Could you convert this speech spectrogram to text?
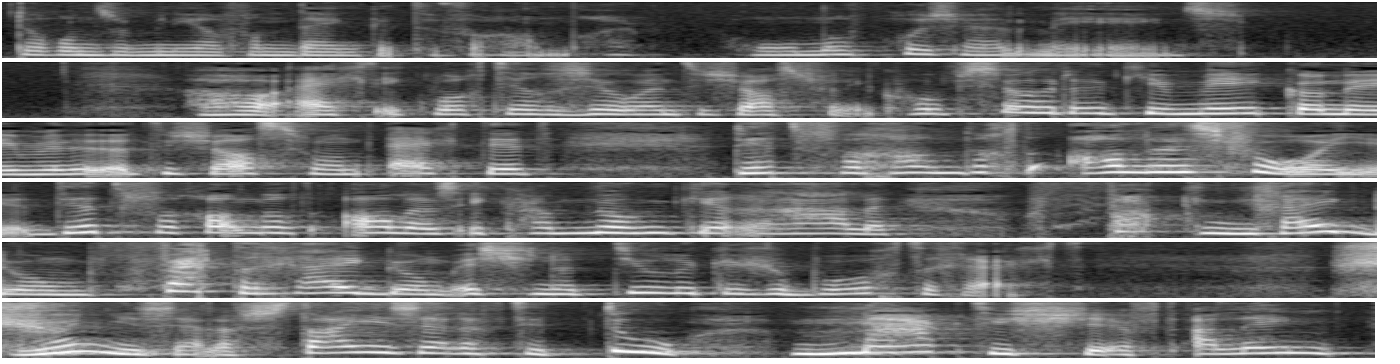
door onze manier van denken te veranderen. 100% mee eens. Oh, echt, ik word hier zo enthousiast van. Ik hoop zo dat ik je mee kan nemen in het enthousiasme. Want echt, dit, dit verandert alles voor je. Dit verandert alles. Ik ga hem nog een keer herhalen. Fucking rijkdom, vette rijkdom is je natuurlijke geboorterecht. Gun jezelf, sta jezelf dit toe. Maak die shift. Alleen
